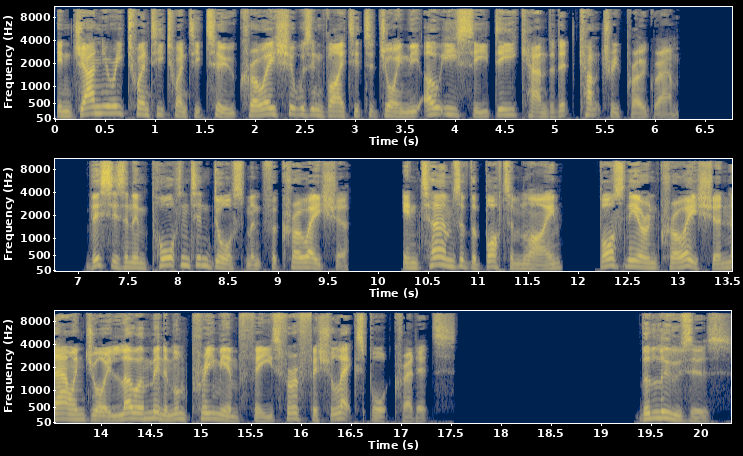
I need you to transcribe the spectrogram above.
in January 2022, Croatia was invited to join the OECD Candidate Country Program. This is an important endorsement for Croatia. In terms of the bottom line, Bosnia and Croatia now enjoy lower minimum premium fees for official export credits. The losers.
